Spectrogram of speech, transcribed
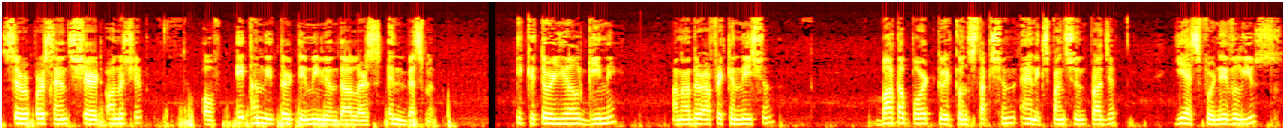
0% shared ownership of $830 million investment. Equatorial Guinea, another African nation, Bata Port Reconstruction and Expansion Project, yes for naval use,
